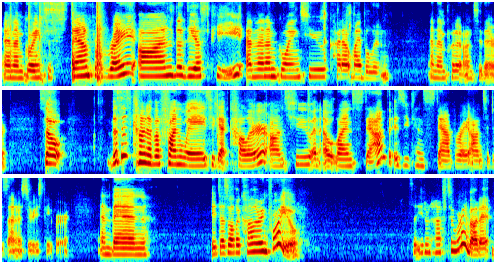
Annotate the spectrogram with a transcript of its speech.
and I'm going to stamp right on the DSP and then I'm going to cut out my balloon and then put it onto there. So this is kind of a fun way to get color onto an outline stamp is you can stamp right onto designer series paper and then it does all the coloring for you so you don't have to worry about it.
